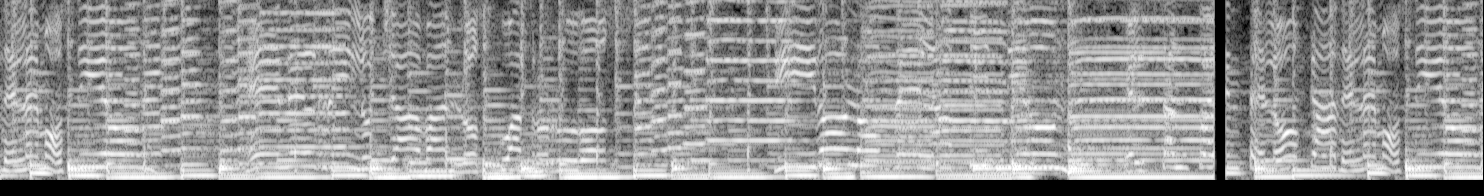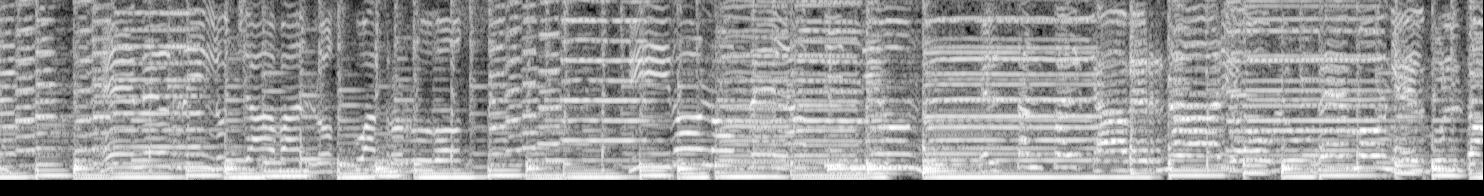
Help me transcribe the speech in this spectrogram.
De la emoción. En el ring luchaban los cuatro rudos. Ídolos de la afición. El santo gente loca de la emoción. En el ring luchaban los cuatro rudos. Ídolos de la afición. El santo, el cavernario. Blue Demon y el bulldog.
